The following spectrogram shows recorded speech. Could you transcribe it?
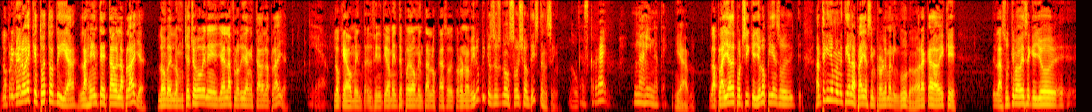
lo primero es que todos estos días la gente ha estado en la playa. Los, los muchachos jóvenes ya en la Florida han estado en la playa. Yeah. Lo que aumenta, definitivamente puede aumentar los casos de coronavirus because there's no social distancing. That's correct. Imagínate. Diablo. La playa de por sí, que yo lo pienso. Antes que yo me metía en la playa sin problema ninguno. Ahora cada vez que. Las últimas veces que yo eh,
